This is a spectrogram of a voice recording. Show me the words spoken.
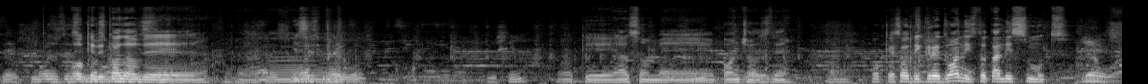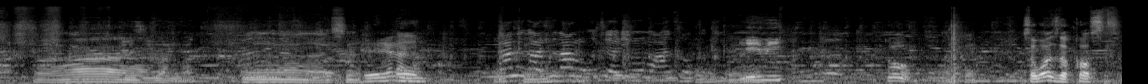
the small, Because the Okay, because of the. there is This is small one. you see Okay, has some uh, punches there. Okay, so the grade one is totally smooth. yes Ah, ah I see. eh yana nan An ga shi za mu wuce rimu mu an so kuɗi. Limi. To. Okay. So what's the cost?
